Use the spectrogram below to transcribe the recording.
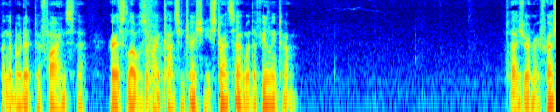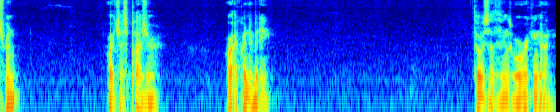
When the Buddha defines the various levels of right concentration, he starts out with the feeling tone. Pleasure and refreshment, or just pleasure, or equanimity. Those are the things we're working on.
